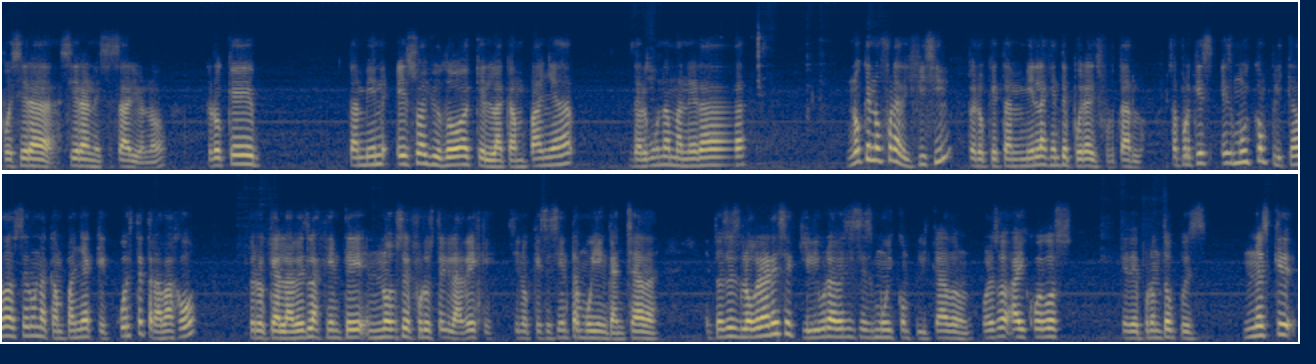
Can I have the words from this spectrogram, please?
pues era, sí era necesario, ¿no? Creo que también eso ayudó a que la campaña, de alguna manera, no que no fuera difícil, pero que también la gente pudiera disfrutarlo. O sea, porque es, es muy complicado hacer una campaña que cueste trabajo, pero que a la vez la gente no se frustre y la deje, sino que se sienta muy enganchada. Entonces lograr ese equilibrio a veces es muy complicado. Por eso hay juegos que de pronto pues no es que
